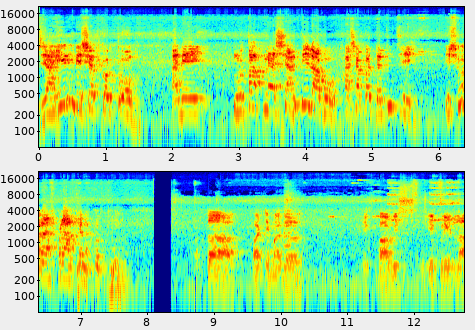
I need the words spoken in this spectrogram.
जाहीर निषेध करतो. आणि मृतात्म्या शांती लाभो अशा पद्धतीची ईश्वरास प्रार्थना करतो. आता पाठीमाग एक बावीस एप्रिलला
